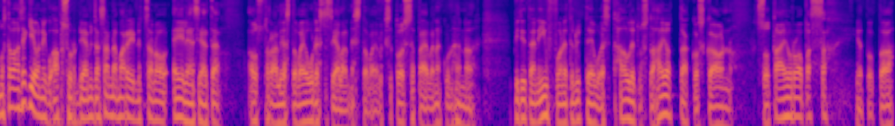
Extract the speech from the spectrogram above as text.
musta tavallaan sekin on niinku absurdia, mitä Sanna Marin nyt sanoi eilen sieltä Australiasta vai Uudesta Seelannista vai oliko se toissa päivänä, kun hän piti tämän infon, että nyt ei voi hallitusta hajottaa, koska on sota Euroopassa ja tota,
